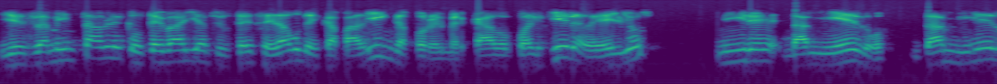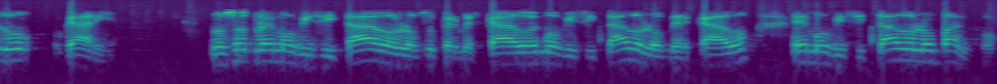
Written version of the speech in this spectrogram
Y es lamentable que usted vaya, si usted se da una escapadinga por el mercado, cualquiera de ellos, mire, da miedo, da miedo, Gary. Nosotros hemos visitado los supermercados, hemos visitado los mercados, hemos visitado los bancos.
